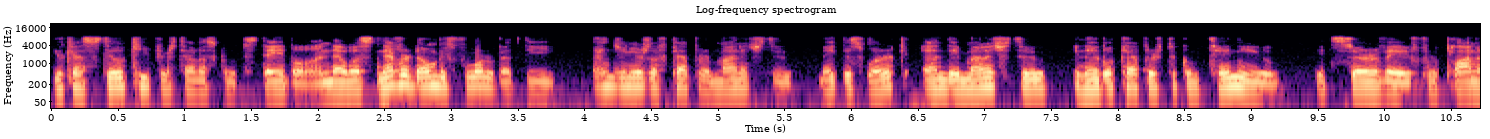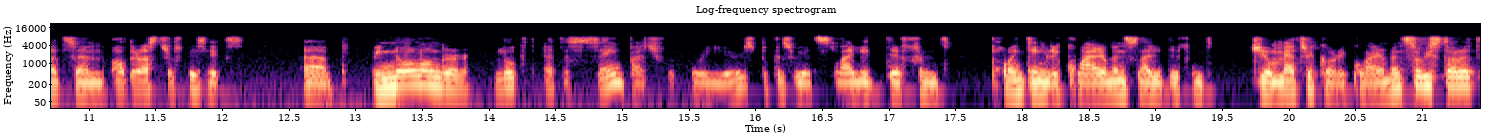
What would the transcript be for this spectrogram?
you can still keep your telescope stable. And that was never done before, but the engineers of Kepler managed to make this work and they managed to enable Kepler to continue its survey for planets and other astrophysics. Uh, we no longer looked at the same patch for four years because we had slightly different pointing requirements, slightly different geometrical requirements. So we started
